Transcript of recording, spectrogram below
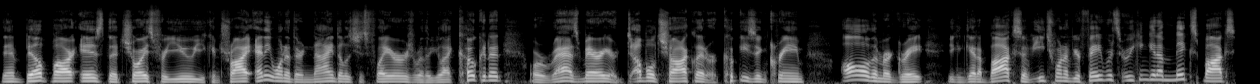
then Built Bar is the choice for you. You can try any one of their nine delicious flavors, whether you like coconut or raspberry or double chocolate or cookies and cream. All of them are great. You can get a box of each one of your favorites, or you can get a mix box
